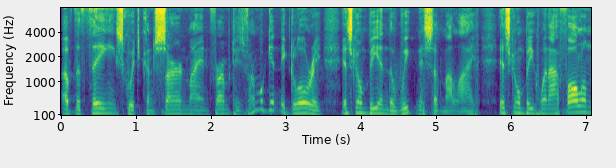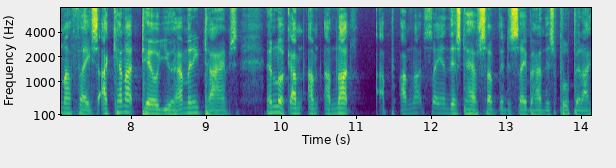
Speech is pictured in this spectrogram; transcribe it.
of the things which concern my infirmities. If I'm going to get any glory, it's going to be in the weakness of my life. It's going to be when I fall on my face. I cannot tell you how many times. And look, I'm, I'm, I'm not. I'm not saying this to have something to say behind this pulpit. I,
